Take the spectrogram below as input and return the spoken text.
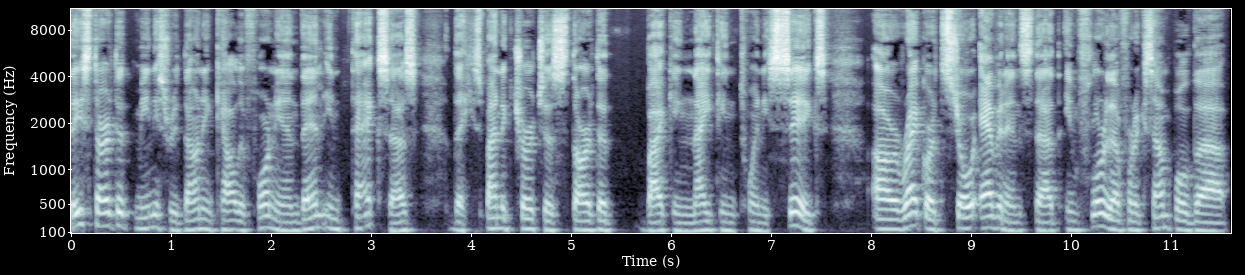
they started ministry down in California. And then in Texas, the Hispanic churches started back in 1926. Our records show evidence that in Florida, for example, the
